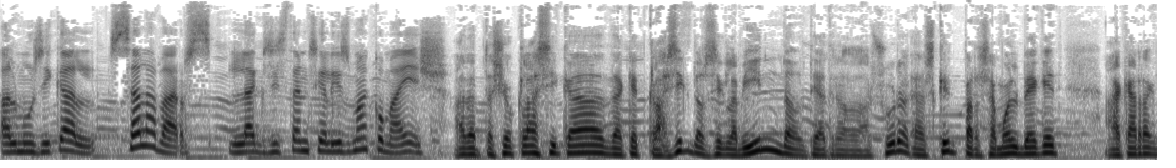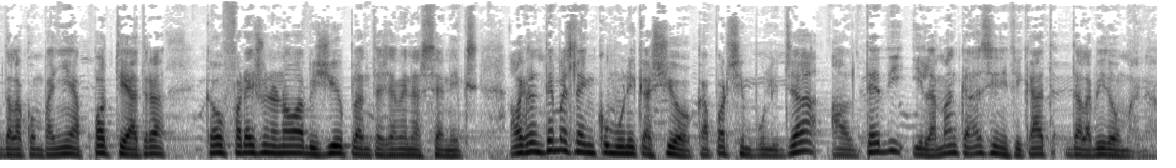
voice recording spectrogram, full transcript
el musical Sala Bars, l'existencialisme com a eix. Adaptació clàssica d'aquest clàssic del segle XX, del Teatre de l'Absurd, escrit per Samuel Beckett a càrrec de la companyia Pot Teatre, que ofereix una nova visió i plantejament escènics. El gran tema és la incomunicació, que pot simbolitzar el tedi i la manca de significat de la vida humana.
